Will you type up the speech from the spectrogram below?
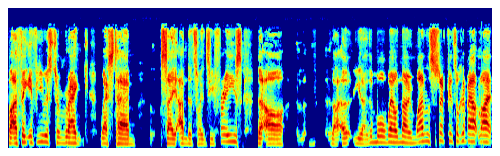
But I think if you was to rank West Ham, say under 23s that are like uh, you know the more well-known ones. So if you're talking about like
